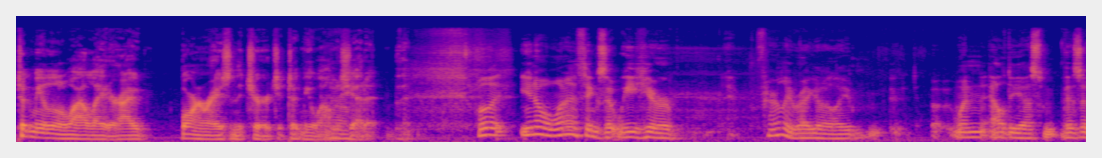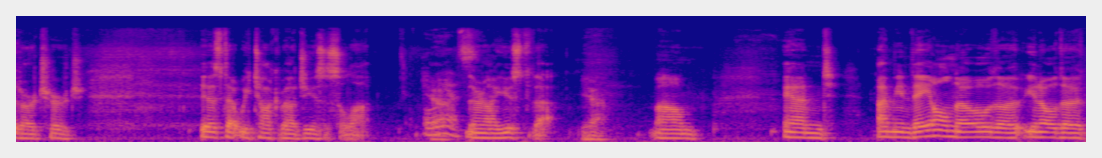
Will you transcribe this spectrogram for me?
Took me a little while later. I born and raised in the church. It took me a while to shed it. But Well, you know, one of the things that we hear fairly regularly when LDS visit our church is that we talk about Jesus a lot. Oh Yeah. yes. They're not used to that. Yeah. Um, and I mean, they all know the, you know, the,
